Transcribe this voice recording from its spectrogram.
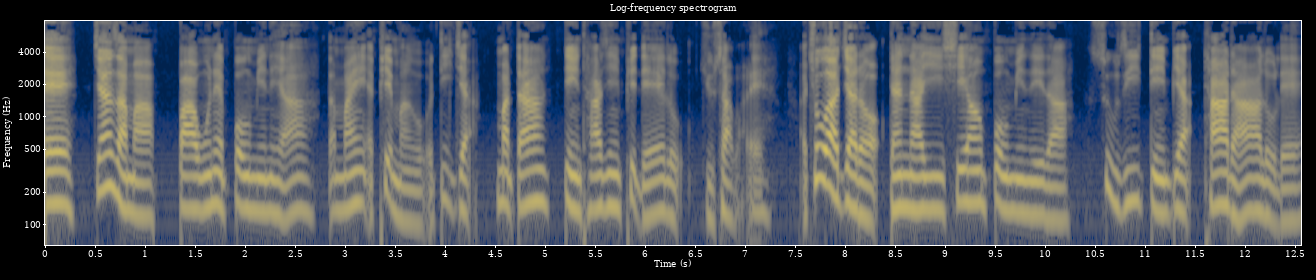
လည်းကျမ်းစာမှာ ပါဝင်တဲ့ပုံမြင်တွေဟာတမိုင်းအဖြစ်မှန်ကိုအတိအကျမှတ်တမ်းတင်ထားခြင်းဖြစ်တယ်လို့ယူဆပါတယ်အချို့ကကြတော့ဒန္တာကြီးရှေးအောင်ပုံမြင်တွေသာစုစည်းတင်ပြထားတာလို့လည်း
